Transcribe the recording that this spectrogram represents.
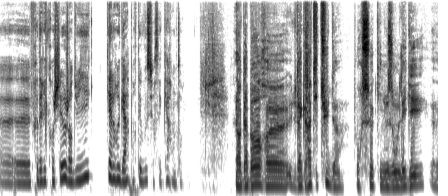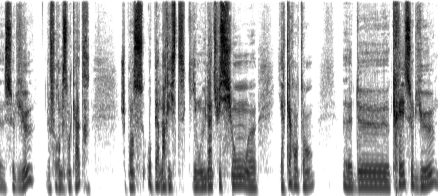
Euh, Frédéric Rocher, aujourd'hui, quel regard portez-vous sur ces 40 ans? Alors d'abord, euh, de la gratitude pour ceux qui nous ont légué euh, ce lieu, le Forum 104. Je pense aux pères maristes qui ont eu l'intuition, euh, il y a 40 ans, euh, de créer ce lieu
